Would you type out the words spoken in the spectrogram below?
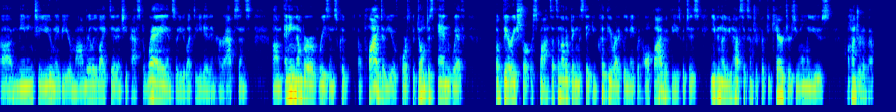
uh, meaning to you? Maybe your mom really liked it and she passed away, and so you like to eat it in her absence. Um, any number of reasons could apply to you, of course, but don't just end with a very short response. That's another big mistake you could theoretically make with all five of these, which is even though you have 650 characters, you only use 100 of them.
